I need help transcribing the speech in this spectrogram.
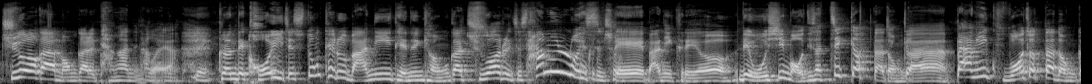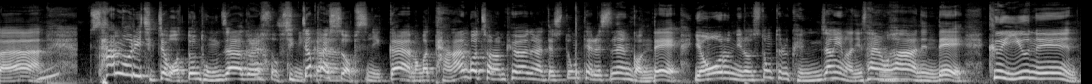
주어가 뭔가를 당하는, 당하는 거야. 거. 네. 그런데 거의 이제 수동태로 많이 되는 경우가 주어를 이제 사물로 했을 그쵸. 때 많이 그래요. 근데 옷이 뭐 어디서 찢겼다던가 빵이 구워졌다던가 사물이 직접 어떤 동작을 없으니까. 직접 할 수 없으니까 뭔가 당한 것처럼 표현을 할 때 수동태를 쓰는 건데 영어로는 이런 수동태를 굉장히 많이 사용하는데 그 이유는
